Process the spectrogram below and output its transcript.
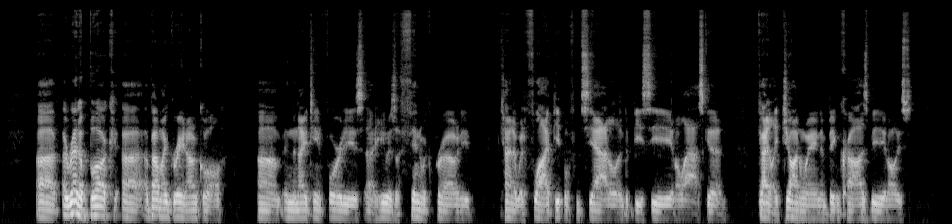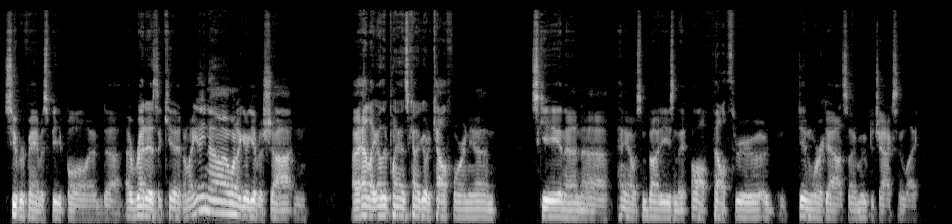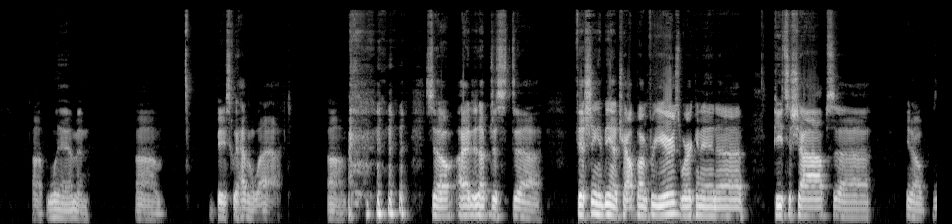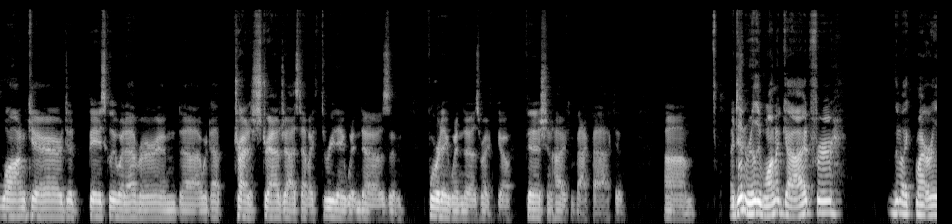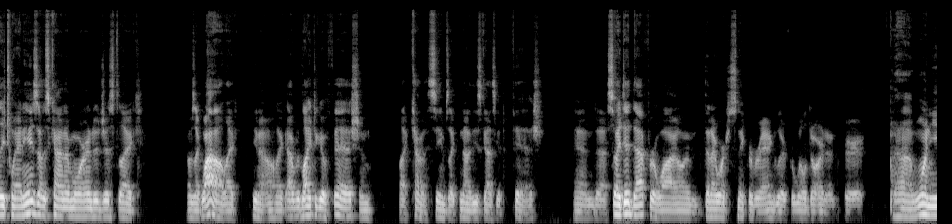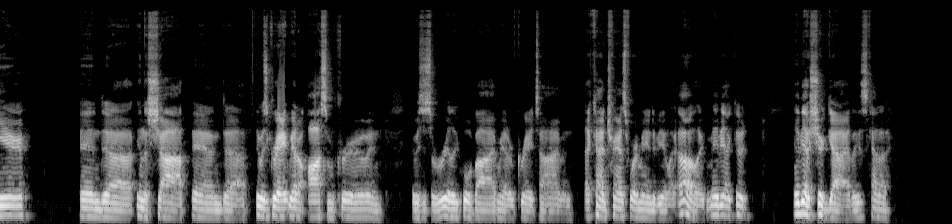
uh, I read a book uh, about my great uncle um, in the 1940s. Uh, he was a Fenwick pro, and he kind of would fly people from Seattle into BC and Alaska, and guy like John Wayne and Bing Crosby and all these super famous people. And uh, I read it as a kid. I'm like, hey, no, I want to go give it a shot. And I had like other plans, kind of go to California and ski and then uh, hang out with some buddies, and they all fell through. It didn't work out, so I moved to Jackson like a limb, and um, basically haven't left. Um, so I ended up just uh, fishing and being a trout bum for years, working in uh, pizza shops, uh, you know, lawn care, did basically whatever, and uh, would have, try to strategize to have like three day windows and four day windows where I could go fish and hike and backpack and um, I didn't really want a guide for the, like my early 20s. I was kind of more into just like, I was like, wow, like, you know, like I would like to go fish and like kind of seems like none of these guys get to fish. And uh, so I did that for a while. And then I worked Snake River Angler for Will Dornan for uh, one year and uh, in the shop. And uh, it was great. We had an awesome crew and it was just a really cool vibe. We had a great time. And that kind of transformed me into being like, oh, like maybe I could maybe I should guide. Like, it's kind of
